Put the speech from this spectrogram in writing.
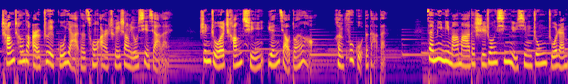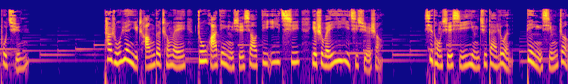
长长的耳坠古雅的从耳垂上流泻下来，身着长裙圆角短袄，很复古的打扮，在密密麻麻的时装新女性中卓然不群。他如愿以偿的成为中华电影学校第一期，也是唯一一期学生，系统学习影剧概论、电影行政、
